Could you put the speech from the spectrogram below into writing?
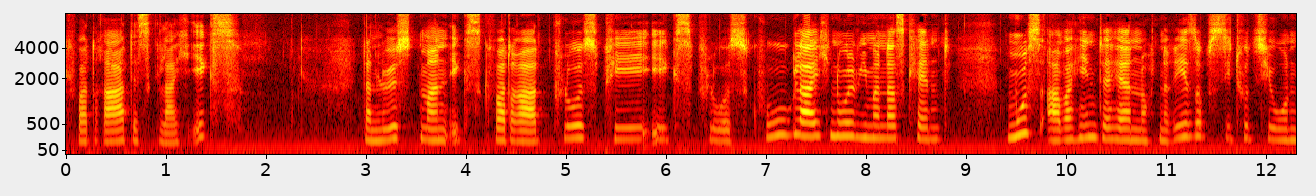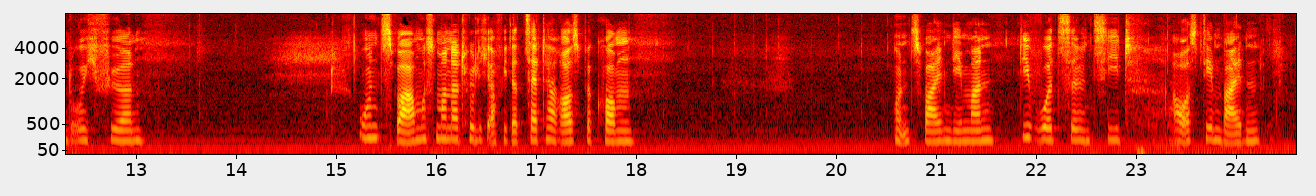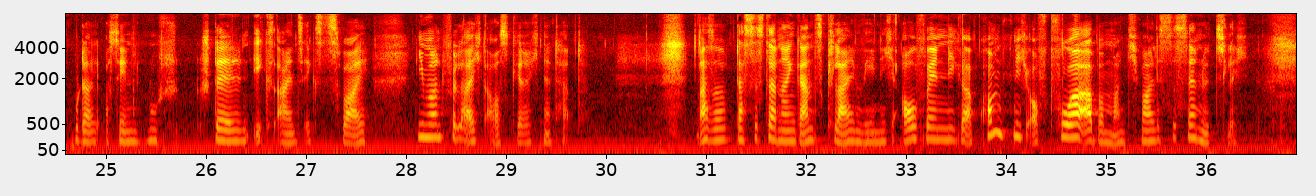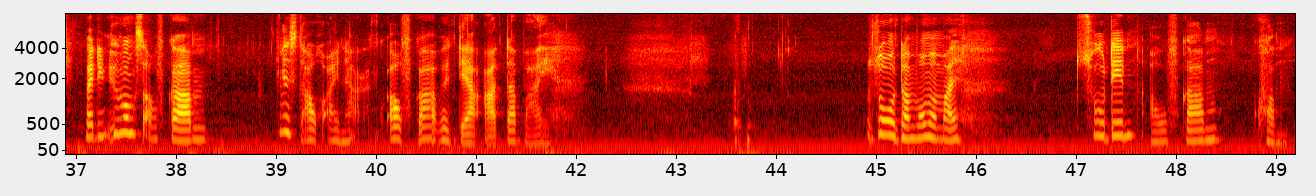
ist gleich x. Dann löst man x plus px plus q gleich 0, wie man das kennt, muss aber hinterher noch eine Resubstitution durchführen. Und zwar muss man natürlich auch wieder z herausbekommen. Und zwar indem man die Wurzeln zieht aus den beiden oder aus den Stellen x1, x2, die man vielleicht ausgerechnet hat. Also das ist dann ein ganz klein wenig aufwendiger, kommt nicht oft vor, aber manchmal ist es sehr nützlich. Bei den Übungsaufgaben ist auch eine Aufgabe der Art dabei. So, dann wollen wir mal zu den Aufgaben kommen.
